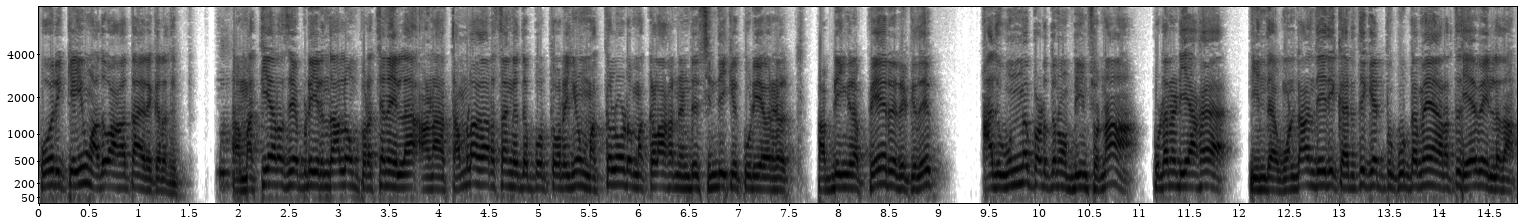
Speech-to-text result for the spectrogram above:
கோரிக்கையும் அதுவாகத்தான் இருக்கிறது. மத்திய அரசு எப்படி இருந்தாலும் பிரச்சனை இல்லை. ஆனா தமிழக அரசாங்கத்தை பொறுத்தவரையும் மக்களோடு மக்களாக நின்று சிந்திக்கக்கூடியவர்கள் அப்படிங்கிற பேர் இருக்குது. அது உண்மைப்படுத்தணும் அப்படின்னு சொன்னா உடனடியாக இந்த ஒன்றாம் தேதி கருத்து கேட்பு கூட்டமே அரசு தேவையில்லை தான்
